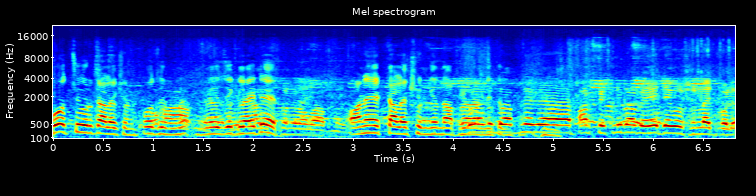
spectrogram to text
প্রচুর কালেকশন প্রচুর মিউজিক লাইটের। অনেক কালেকশন কিন্তু আপনারা নিতে কিন্তু পারফেক্টলি ভাবে ডেকোরেশন লাইট বলে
